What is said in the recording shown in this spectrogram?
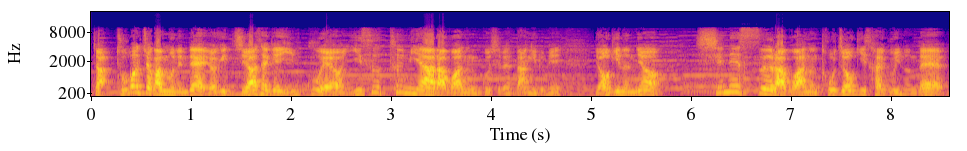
자, 두 번째 관문인데 여기 지하세계 입구예요. 이스트미아라고 하는 곳이래 땅 이름이. 여기는요. 시니스라고 하는 도적이 살고 있는데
